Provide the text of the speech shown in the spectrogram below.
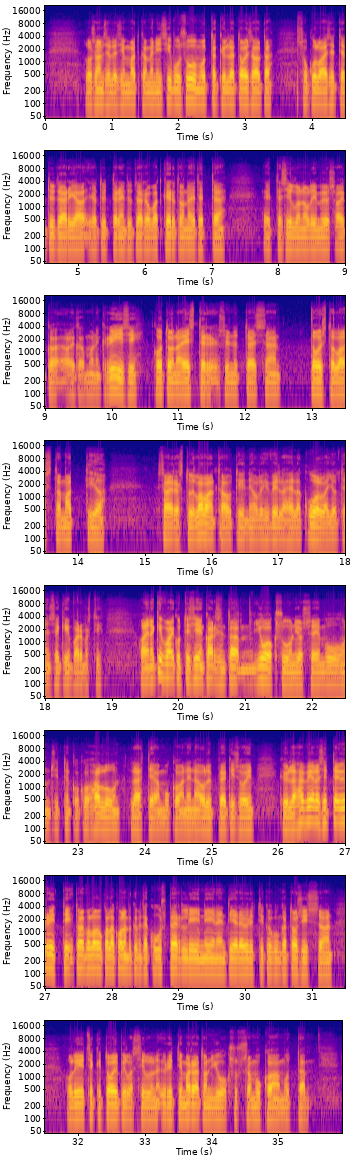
Los Angelesin matka meni sivusuun, mutta kyllä toisaalta sukulaiset ja tytär ja, ja tyttären tytär ovat kertoneet, että, että silloin oli myös aika, aikamoinen kriisi. Kotona Ester synnyttäessään toista lasta Mattia sairastui lavantautiin, ne oli hyvin lähellä kuolla, joten sekin varmasti ainakin vaikutti siihen karsintajuoksuun, jos ei muuhun sitten koko haluun lähteä mukaan enää olympiakisoihin. Kyllähän vielä sitten yritti Toivo Loukalla 36 Berliiniin, en tiedä yrittikö kuinka tosissaan. Oli itsekin Toipilla silloin, yritti maratonjuoksussa mukaan, mutta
